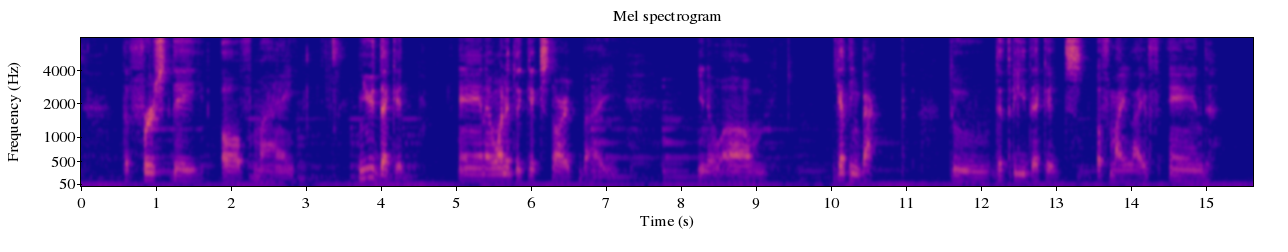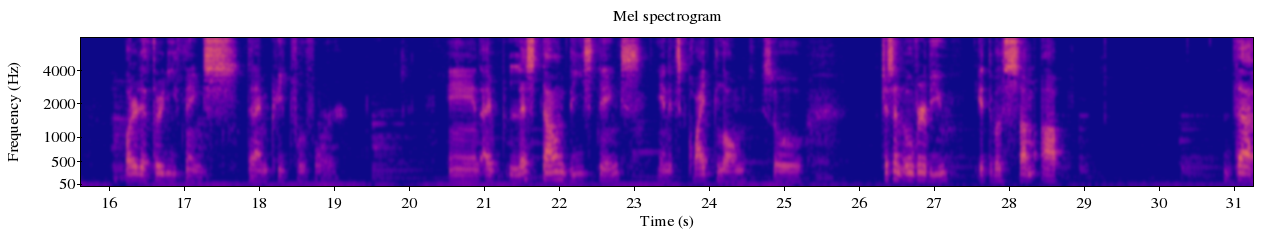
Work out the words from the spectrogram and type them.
the first day of my new decade, and I wanted to kickstart by, you know, um, getting back to the three decades of my life and what are the 30 things that I'm grateful for. And I list down these things and it's quite long. So just an overview, it will sum up the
